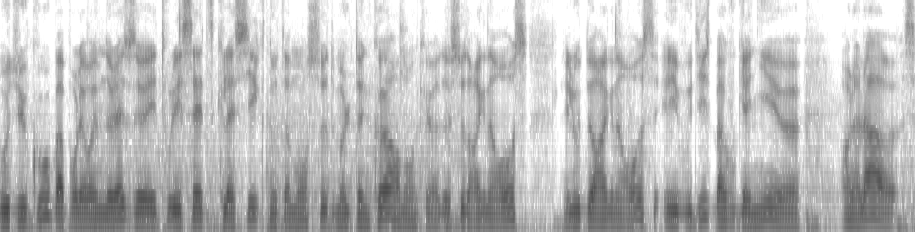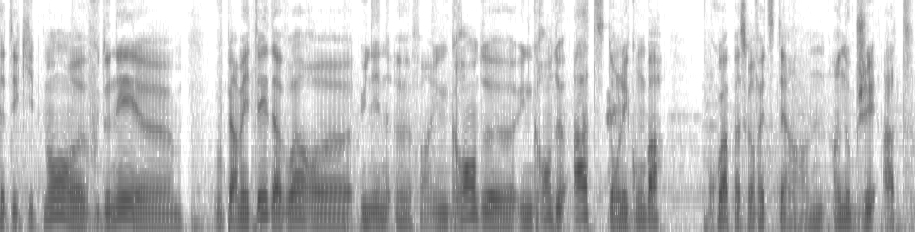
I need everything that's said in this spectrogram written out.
Où du coup, bah, pour les Royaumes de l'Est, vous avez tous les sets classiques, notamment ceux de Molten Core, donc euh, de ceux de Ragnaros, les loots de Ragnaros, et ils vous disent, bah, vous gagnez, oh là là, cet équipement, euh, vous donnez, vous permettez d'avoir une, grande, une grande hâte dans les combats. Pourquoi? Parce qu'en fait, c'était un, un objet hâte.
